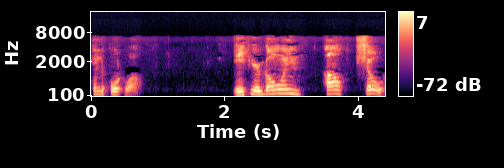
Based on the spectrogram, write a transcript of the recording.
in the port wall. If you're going offshore,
